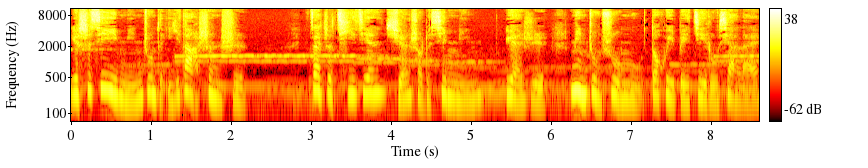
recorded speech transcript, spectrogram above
也是吸引民众的一大盛事。在这期间，选手的姓名。月日命中数目都会被记录下来。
